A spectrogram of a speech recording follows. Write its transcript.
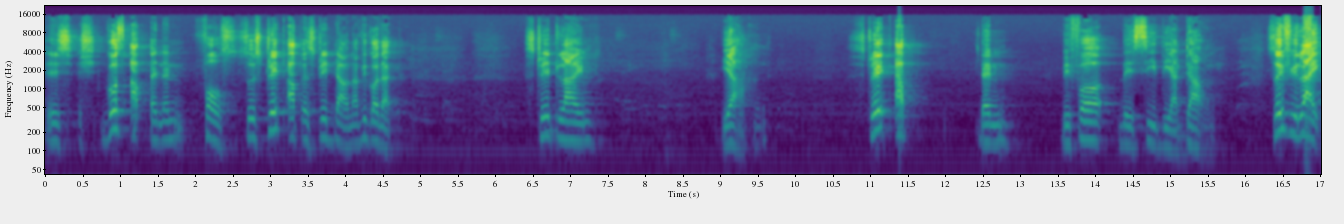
It goes up and then falls. So straight up and straight down. Have you got that? Straight line. Yeah. Straight up, then before they see they are down. So if you like,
